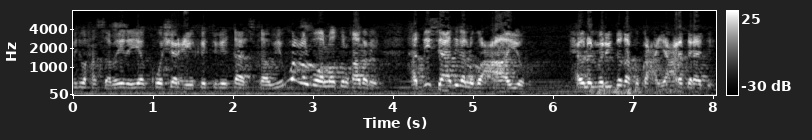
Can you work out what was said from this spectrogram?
mid waxaan samaynaya kuwa sharciga ka tegay qaar isqaawiya wax walba waa loo dulqaadanaya haddii se adiga lagu caayo xawlalmaridada ku kacaya caro daraaddeed.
